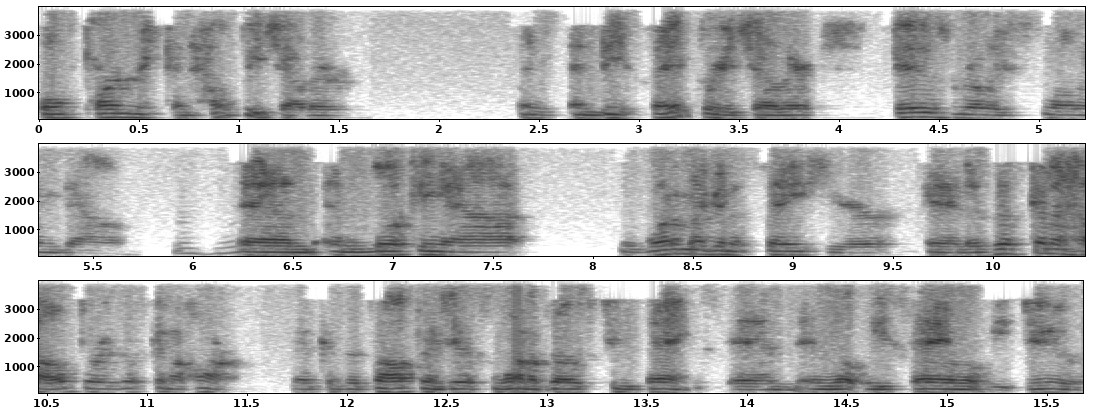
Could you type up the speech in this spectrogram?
both partners can help each other and, and be safe for each other is really slowing down mm-hmm. and, and looking at what am I going to say here and is this going to help or is this going to harm? Because it's often just one of those two things and, and what we say and what we do.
